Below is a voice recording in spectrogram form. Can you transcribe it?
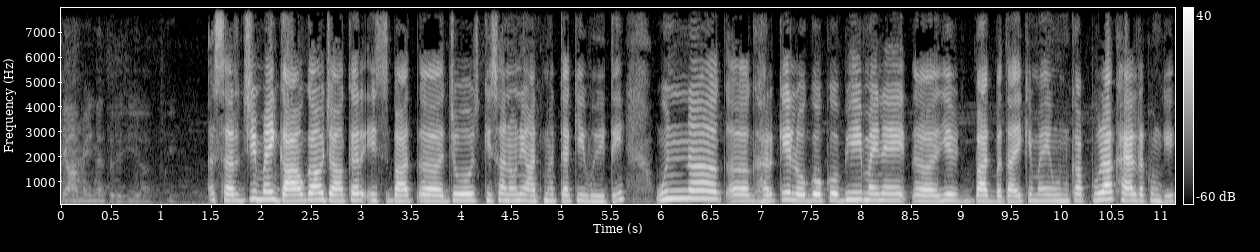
क्या मेहनत रही है आपकी? सर जी, मैं गांव-गांव जाकर इस बात जो किसानों ने आत्महत्या की हुई थी, उन घर के लोगों को भी मैंने ये बात बताई कि मैं उनका पूरा ख्याल रखूँगी।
